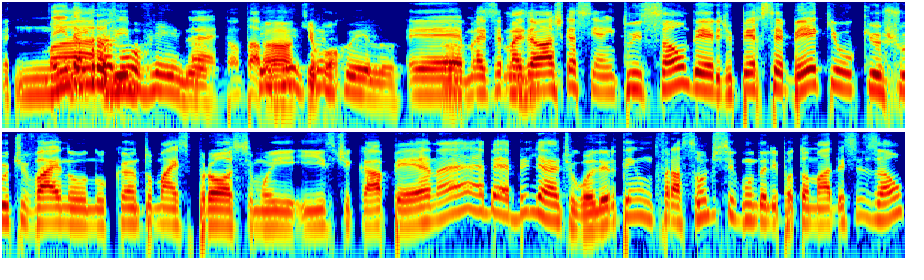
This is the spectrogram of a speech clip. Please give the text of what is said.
Nem dá pra ouvir. Ouvindo. É, então tá ah, bom. tranquilo. É, mas, mas eu acho que assim, a intuição dele de perceber que o, que o chute vai no, no canto mais próximo e, e esticar a perna é, é, brilhante. O goleiro tem uma fração de segundo ali para tomar a decisão.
